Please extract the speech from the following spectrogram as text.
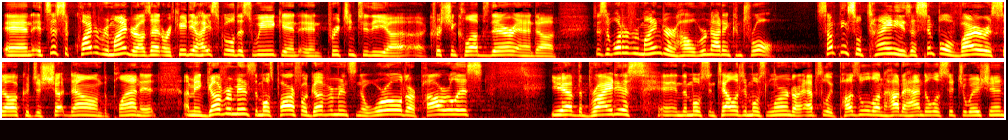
and it's just a, quite a reminder. I was at Arcadia High School this week and, and preaching to the uh, uh Christian clubs there, and uh, just what a reminder how we're not in control. Something so tiny as a simple virus cell could just shut down the planet. I mean, governments, the most powerful governments in the world, are powerless. You have the brightest and the most intelligent, most learned are absolutely puzzled on how to handle a situation.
